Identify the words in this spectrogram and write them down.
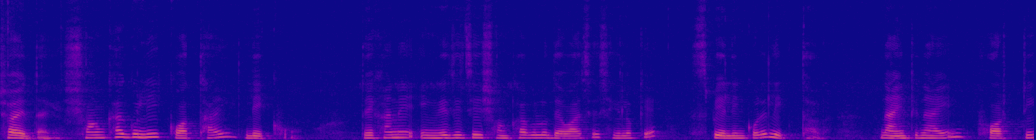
ছয়ের দাগে, সংখ্যাগুলি কথায় লেখো। তো এখানে ইংরেজি যে সংখ্যাগুলো দেওয়া আছে, সেগুলোকে স্পেলিং করে লিখতে হবে। Ninety nine, forty,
